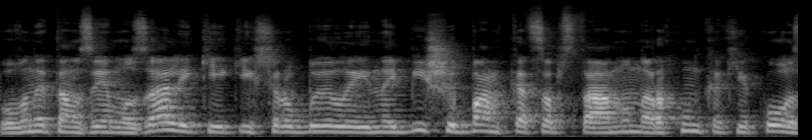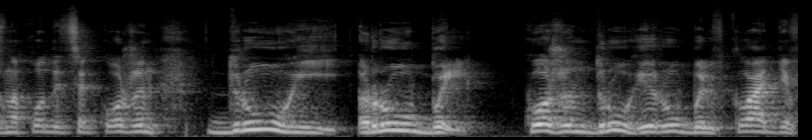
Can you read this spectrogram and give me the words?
бо вони там взаємозаліки якісь робили. І найбільший банк Кацапстану, на рахунках якого знаходиться кожен другий рубль. Кожен другий рубль вкладів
